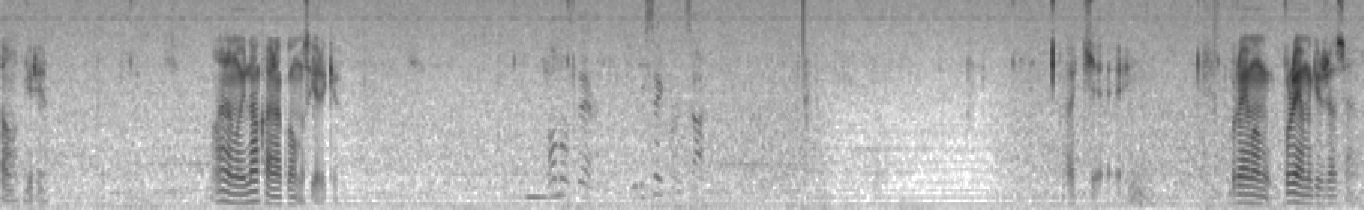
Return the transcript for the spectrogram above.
Tamam yürüyelim. Aynen oyundan kaynaklı olması gerekiyor. Okey. Buraya mı buraya mı gireceğiz yani?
